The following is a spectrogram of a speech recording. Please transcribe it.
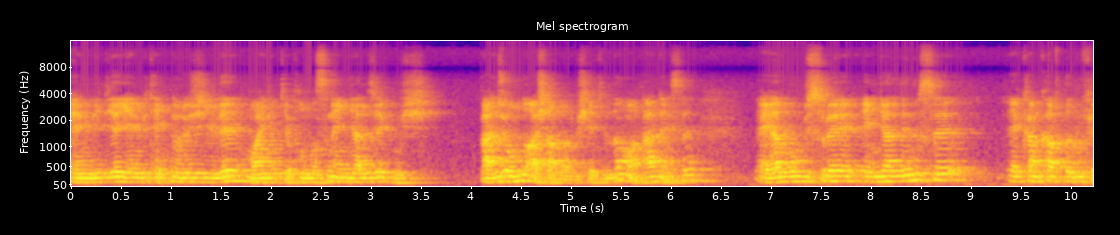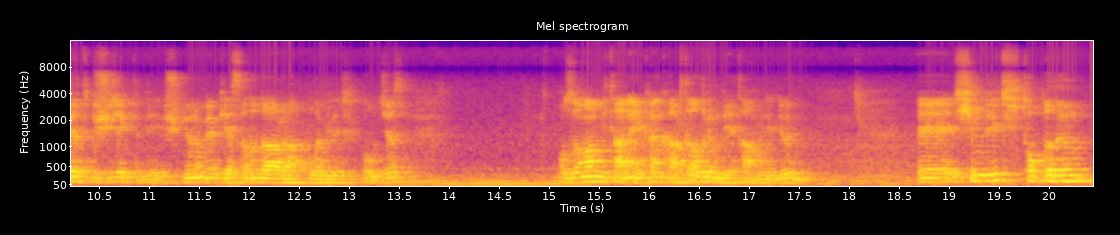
Nvidia yeni bir teknolojiyle mining yapılmasını engelleyecekmiş. Bence onu da aşarlar bir şekilde ama her neyse. Eğer bu bir süre engellenirse ekran kartlarının fiyatı düşecektir diye düşünüyorum ve piyasada daha rahat bulabilir olacağız. O zaman bir tane ekran kartı alırım diye tahmin ediyorum. Ee, şimdilik topladığım,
